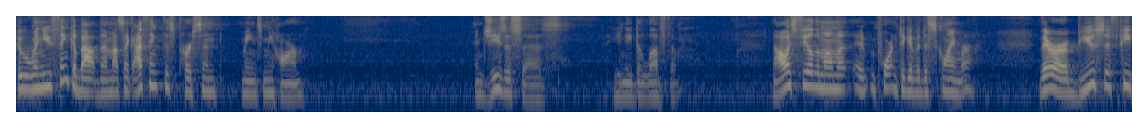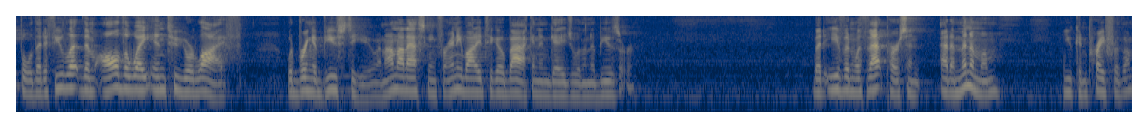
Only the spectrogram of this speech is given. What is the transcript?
Who, when you think about them, I was like, I think this person means me harm. And Jesus says, you need to love them. Now, I always feel the moment important to give a disclaimer. There are abusive people that if you let them all the way into your life, would bring abuse to you. And I'm not asking for anybody to go back and engage with an abuser. But even with that person, at a minimum, you can pray for them.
